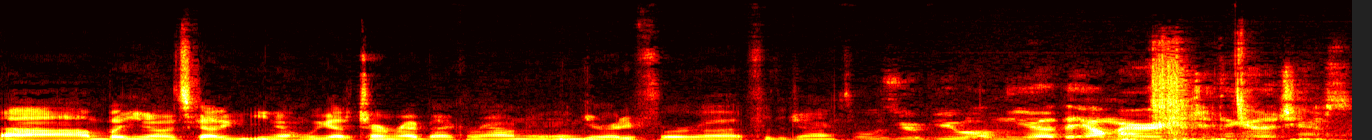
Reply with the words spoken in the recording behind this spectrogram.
Um, but you know, it's got to you know we got to turn right back around and, and get ready for uh, for the Giants. What was your view on the uh, the hail mary? Did you think you had a chance?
